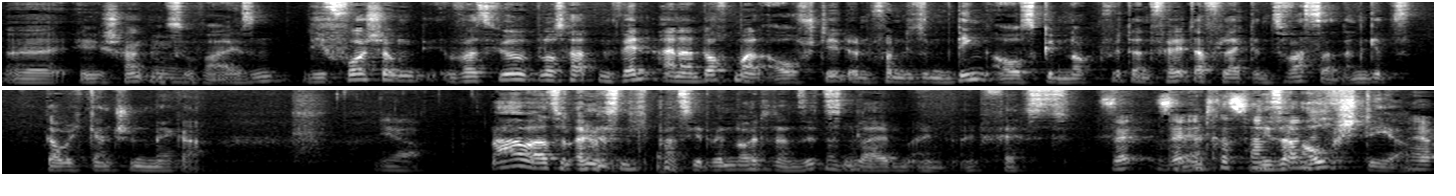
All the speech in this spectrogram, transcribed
äh, in die Schranken zu weisen. Die Forschung, was wir bloß hatten, wenn einer doch mal aufsteht und von diesem Ding ausgenockt wird, dann fällt er vielleicht ins Wasser. Dann gibt's, glaube ich, ganz schön Mecker. Ja. Aber solange das nicht passiert, wenn Leute dann sitzen bleiben, ein, ein Fest. Sehr, sehr Ja, interessant. dieser fand ich- Aufsteher. Ja.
